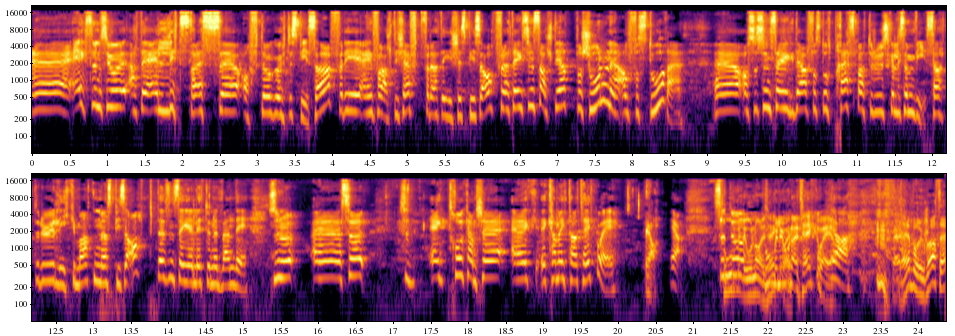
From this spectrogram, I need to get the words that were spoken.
Eh, jeg syns jo at det er litt stress eh, ofte å gå ut og spise. Fordi jeg får alltid kjeft fordi at jeg ikke spiser opp. For jeg syns alltid at porsjonene er altfor store. Eh, og så syns jeg det er for stort press på at du skal liksom vise at du liker maten med å spise opp. Det syns jeg er litt unødvendig. Så, eh, så, så jeg tror kanskje jeg, Kan jeg ta takeaway? Ja, Ja. Så To da- millioner i To takeaway. millioner i takeaway. Ja. Ja. det er brukbart, det.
